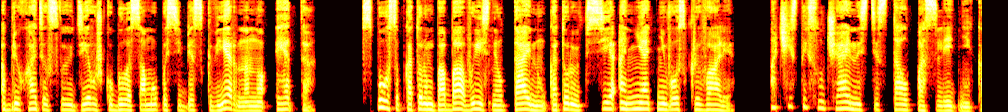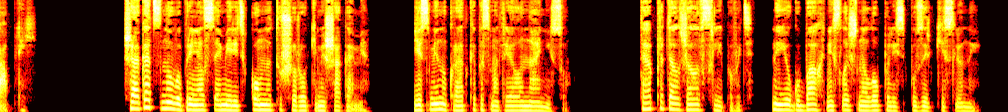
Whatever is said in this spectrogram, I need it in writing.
обрюхатил свою девушку, было само по себе скверно, но это... Способ, которым Баба выяснил тайну, которую все они от него скрывали, по чистой случайности стал последней каплей. Шагат снова принялся мерить комнату широкими шагами. Ясмин украдкой посмотрела на Анису. Та продолжала вслипывать. На ее губах неслышно лопались пузырьки слюны.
